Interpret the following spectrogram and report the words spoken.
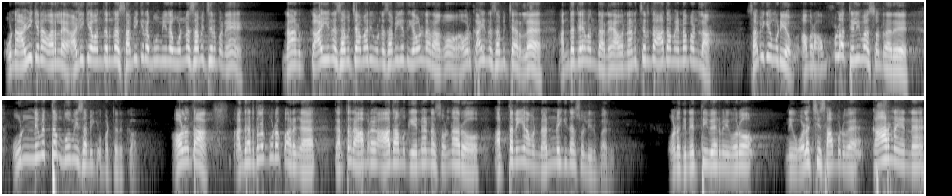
உன்னை அழிக்க நான் வரல. அழிக்க வந்திருந்தா சபிக்கிற பூமியில் உன்னை சபிச்சிருப்பனே. நான் காயினை சபிச்ச மாதிரி உன்னை சபிக்கிறதுக்கு எவ்வளோ நேரம் ஆகும்? அவர் காயினை சபிச்சார்ல. அந்த தேவன் தானே. அவர் நினச்சிருந்தா ஆதாம என்ன பண்ணலாம்? சபிக்க முடியும். அவர் அவ்வளோ தெளிவாக சொல்கிறாரு உன் நிமித்தம் பூமி சபிக்கப்பட்டிருக்கும். அவ்வளோதான் அந்த இடத்துல கூட பாருங்க. கர்த்தர் ஆபர ஆதாமுக்கு என்னென்ன சொன்னாரோ அத்தனையும் அவன் நன்மைக்கு தான் சொல்லியிருப்பார். உனக்கு நெத்தி வேர்வை வரும். நீ உழைச்சி சாப்பிடுவ. காரணம் என்ன?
